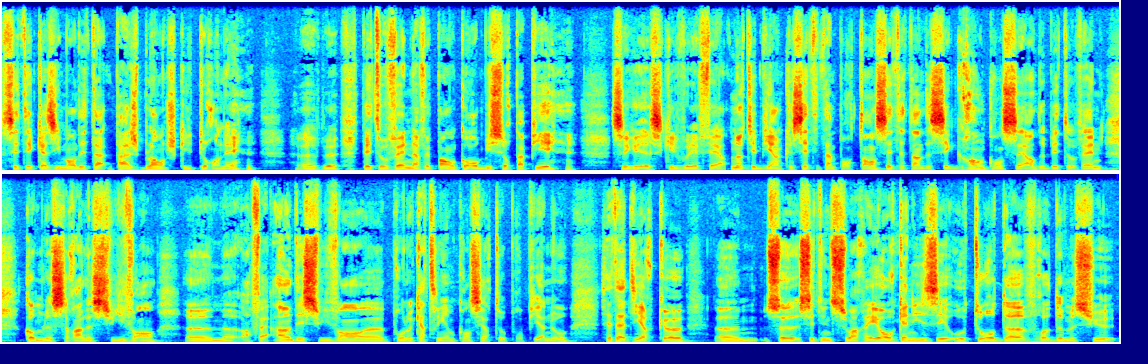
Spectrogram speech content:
c'était quasiment des pages blanches qu'il tournait. Euh, Beethoven n'avait pas encore mis sur papier ce, qu'il voulait faire. Notez bien que c'était important. C'était un de ces grands concerts de Beethoven, comme le sera le suivant, euh, enfin, un des suivants euh, pour le quatrième concerto pour piano. C'est-à-dire que euh, c'est une soirée organisée autour d'œuvres de Monsieur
